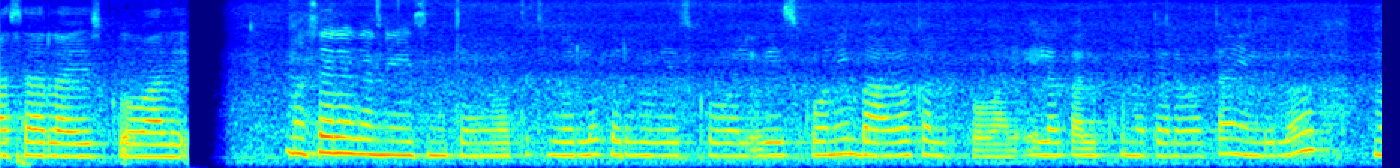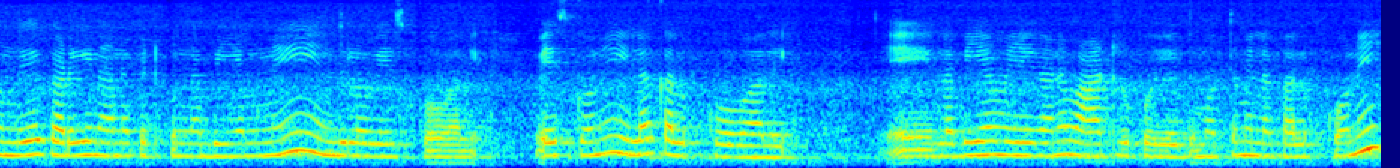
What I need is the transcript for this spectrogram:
మసాలా వేసుకోవాలి. మసాలాలన్నీ వేసిన తర్వాత చివరిలో పెరుగు వేసుకోవాలి. వేసుకొని బాగా కలుపుకోవాలి. ఇలా కలుపుకున్న తర్వాత ఇందులో ముందుగా కడిగి నానబెట్టుకున్న బియ్యంని ఇందులో వేసుకోవాలి. వేసుకొని ఇలా కలుపుకోవాలి. ఇలా బియ్యం వేయగానే వాటర్ పోయొద్దు. మొత్తం ఇలా కలుపుకొని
